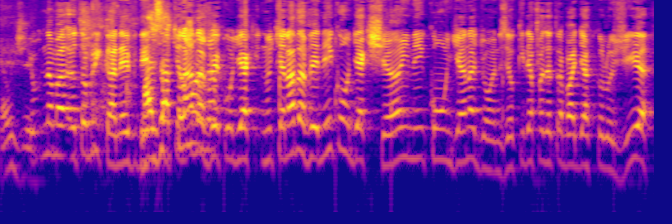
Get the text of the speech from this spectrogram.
É o Eu, jeito. não, mas eu tô brincando, é evidente que não tinha, nada a ver com o Jack, não tinha nada a ver nem com o Jack Chan e nem com o Indiana Jones. Eu queria fazer trabalho de arqueologia,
